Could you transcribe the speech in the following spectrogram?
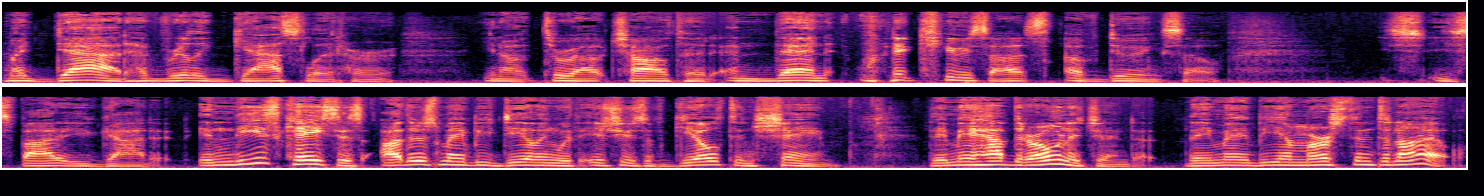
my dad had really gaslit her, you know, throughout childhood, and then would accuse us of doing so. You spot it, you got it. In these cases, others may be dealing with issues of guilt and shame. They may have their own agenda. They may be immersed in denial.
